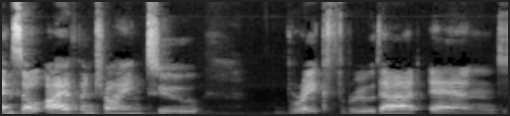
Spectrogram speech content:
And so I've been trying to break through that and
